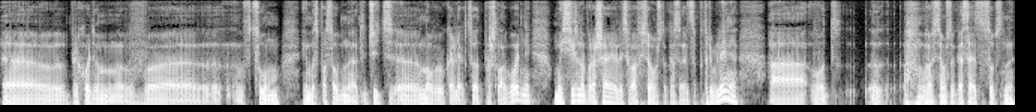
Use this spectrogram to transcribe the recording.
э, приходим в, в ЦУМ, и мы способны отличить э, новую коллекцию от прошлогодней. Мы сильно прошарились во всем, что касается потребления, а вот э, во всем, что касается, собственно,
